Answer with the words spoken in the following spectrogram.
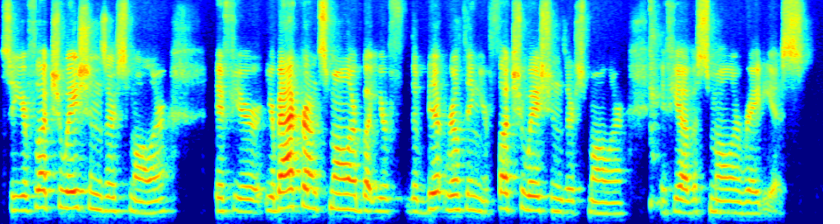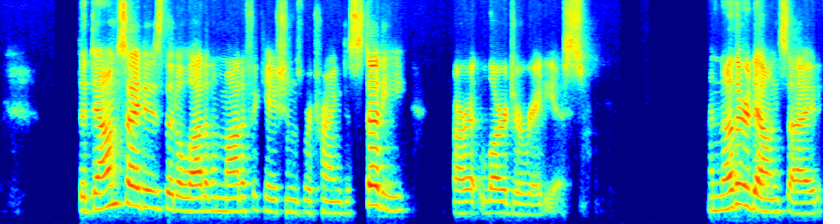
So your fluctuations are smaller if your your background's smaller, but your the bit real thing, your fluctuations are smaller if you have a smaller radius. The downside is that a lot of the modifications we're trying to study are at larger radius. Another downside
